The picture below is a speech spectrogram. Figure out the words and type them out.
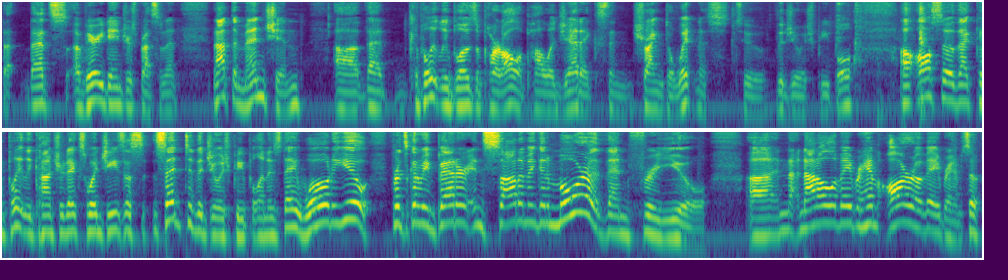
That, that's a very dangerous precedent. Not to mention uh, that completely blows apart all apologetics and trying to witness to the Jewish people. Uh, also, that completely contradicts what Jesus said to the Jewish people in his day Woe to you, for it's going to be better in Sodom and Gomorrah than for you. Uh, not, not, all of Abraham are of Abraham. So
